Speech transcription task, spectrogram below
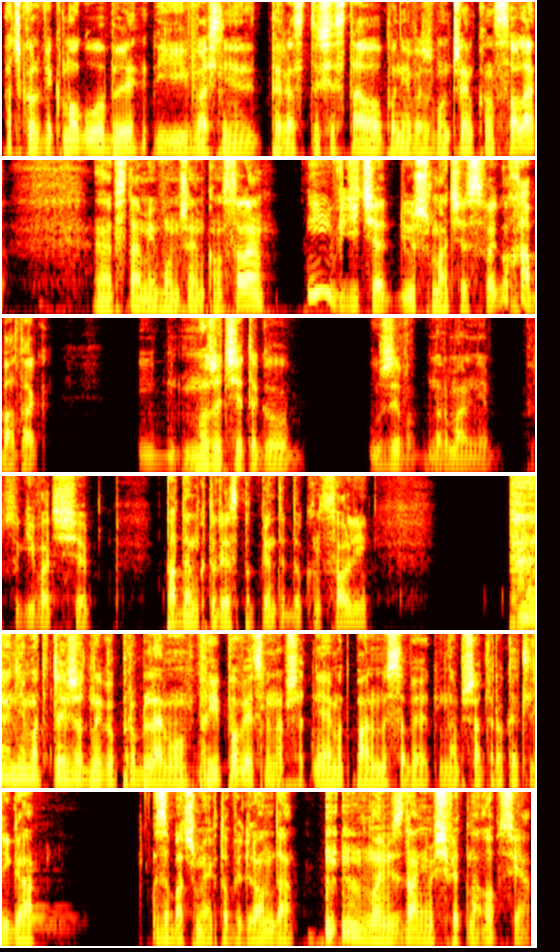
Aczkolwiek mogłoby i właśnie teraz to się stało, ponieważ włączyłem konsolę. E, Wstałem i włączyłem konsolę i widzicie, już macie swojego huba, tak? I możecie tego używać, normalnie posługiwać się padem, który jest podpięty do konsoli. Nie ma tutaj żadnego problemu. I powiedzmy na przykład, nie wiem, odpalmy sobie na przykład Rocket League'a. Zobaczmy jak to wygląda. Moim zdaniem świetna opcja.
